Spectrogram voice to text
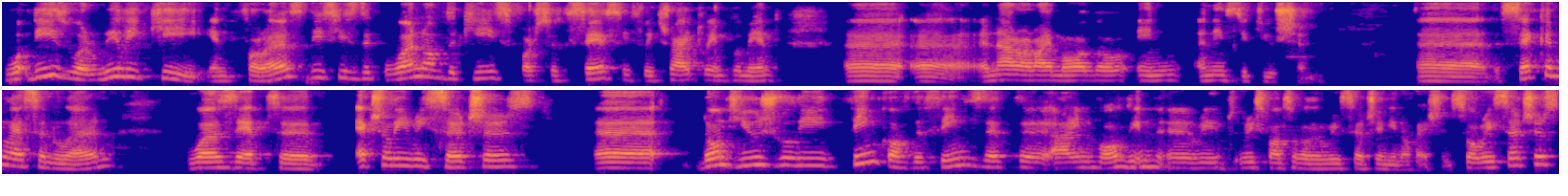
What, these were really key, and for us, this is the, one of the keys for success if we try to implement uh, uh an RRI model in an institution. Uh, the second lesson learned was that uh, actually researchers don't usually think of the things that uh, are involved in uh, re responsible research and innovation. So researchers,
